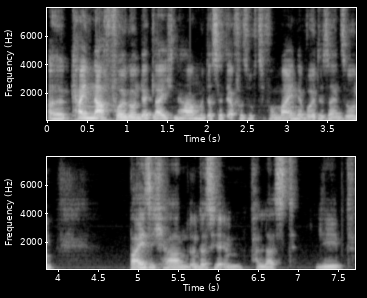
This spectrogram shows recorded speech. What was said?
äh, keinen Nachfolger und dergleichen haben und das hat er versucht zu vermeiden. Er wollte seinen Sohn bei sich haben und dass er im Palast lebt.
